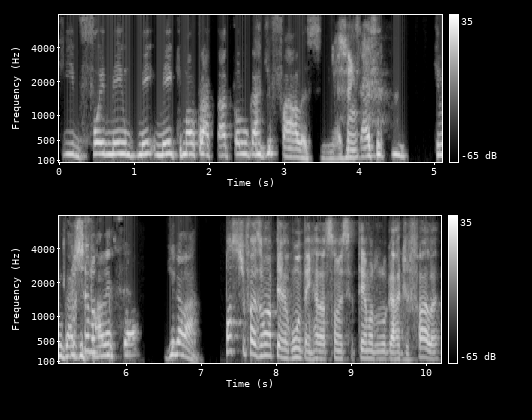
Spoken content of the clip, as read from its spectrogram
que foi meio, meio, meio que maltratado, que é o lugar de fala. Assim. A Sim. gente acha que, que lugar Luciano, de fala é só. Diga lá. Posso te fazer uma pergunta em relação a esse tema do lugar de fala?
